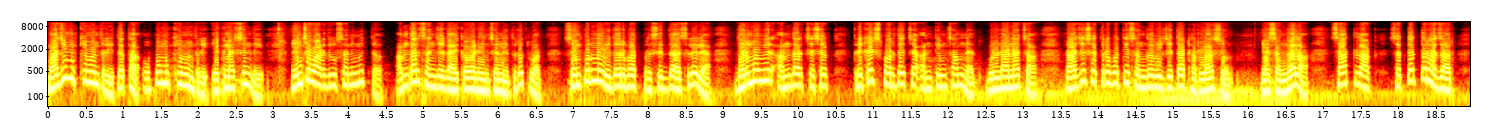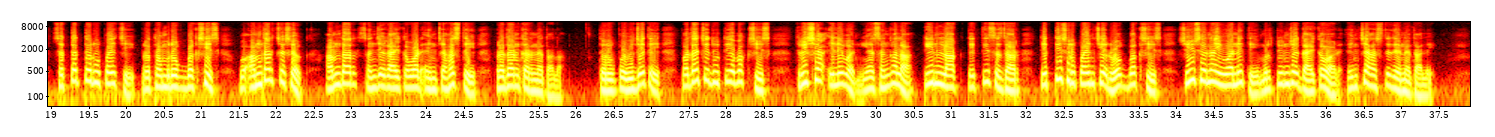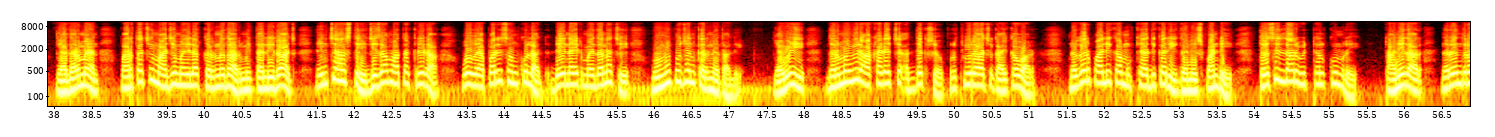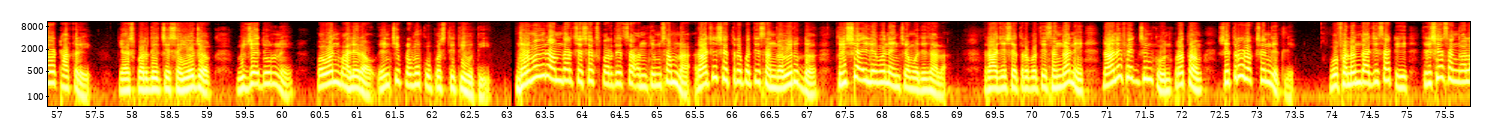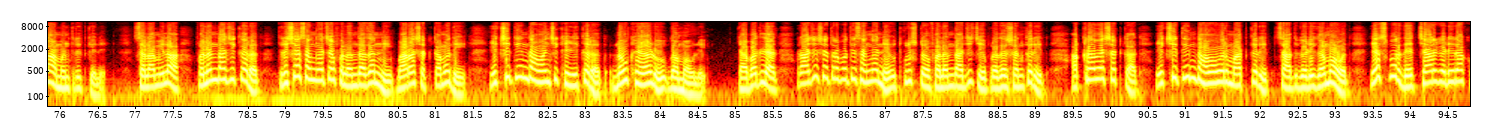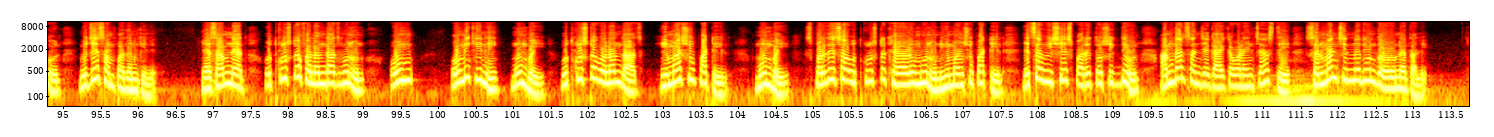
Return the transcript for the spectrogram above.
माजी मुख्यमंत्री तथा उपमुख्यमंत्री एकनाथ शिंदे यांच्या वाढदिवसानिमित्त आमदार संजय गायकवाड यांच्या नेतृत्वात संपूर्ण विदर्भात प्रसिद्ध असलेल्या धर्मवीर आमदार चषक क्रिकेट स्पर्धेच्या अंतिम सामन्यात बुलढाण्याचा राजछत्रपती संघ विजेता ठरला असून या संघाला सात लाख सत्याहत्तर हजार सत्याहत्तर रुपयाचे प्रथम रोख बक्षीस व आमदार चषक आमदार संजय गायकवाड यांच्या हस्ते प्रदान करण्यात आला. तर उपविजेते पदाचे द्वितीय बक्षीस त्रिशा इलेव्हन या संघाला तीन लाख तेहतीस हजार तेहतीस रुपयांचे रोख बक्षीस शिवसेना युवा नेते मृत्युंजय गायकवाड यांच्या हस्ते देण्यात आले. या दरम्यान भारताची माजी महिला कर्णधार मिताली राज यांच्या हस्ते जिजामाता क्रीडा व व्यापारी संकुलात डे नाईट मैदानाचे भूमिपूजन करण्यात आले. यावेळी धर्मवीर आखाड्याचे अध्यक्ष पृथ्वीराज गायकवाड नगरपालिका मुख्य अधिकारी गणेश पांडे तहसीलदार विठ्ठल कुमरे ठाणेदार नरेंद्र ठाकरे या स्पर्धेचे संयोजक विजय दुर्णे पवन भालेराव यांची प्रमुख उपस्थिती होती. धर्मवीर आमदार चषक स्पर्धेचा अंतिम सामना राजे छत्रपती संघाविरुद्ध त्रिशा इलेव्हन यांच्यामध्ये झाला. राजे छत्रपती संघाने नाणेफेक जिंकून प्रथम क्षेत्ररक्षण घेतले व फलंदाजीसाठी त्रिशा संघाला आमंत्रित केले. सलामीला फलंदाजी करत त्रिशा संघाच्या फलंदाजांनी बारा षटकामध्ये एकशे तीन धावांची खेळी करत नऊ खेळाडू गमावले. त्या बदल्यात राजछत्रपती संघाने उत्कृष्ट फलंदाजीचे प्रदर्शन करीत अकराव्या षटकात एकशे तीन धावावर मात करीत सात गडी गमावत या स्पर्धेत चार गडी राखून विजय संपादन केले. या सामन्यात उत्कृष्ट फलंदाज म्हणून ओम ओमिकिनी मुंबई उत्कृष्ट गोलंदाज हिमांशू पाटील मुंबई स्पर्धेचा उत्कृष्ट खेळाडू म्हणून हिमांशू पाटील याचा विशेष पारितोषिक देऊन आमदार संजय गायकवाड यांच्या हस्ते सन्मान चिन्ह देऊन गौरवण्यात आले.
